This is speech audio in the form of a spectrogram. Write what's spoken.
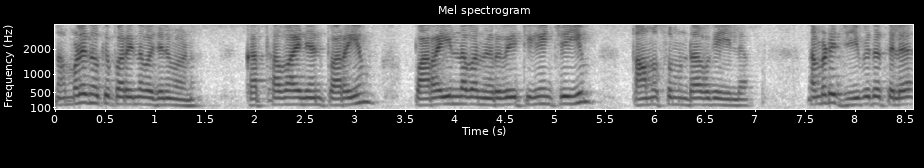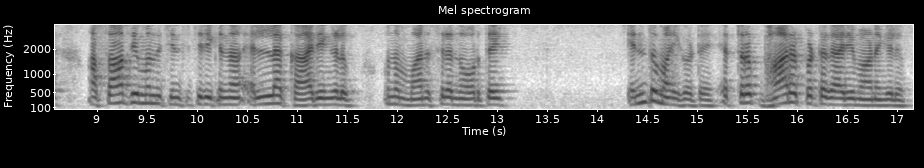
നമ്മളെ നോക്കി പറയുന്ന വചനമാണ്. കർത്താവായി ഞാൻ പറയും പറയുന്നവ നിറവേറ്റുകയും ചെയ്യും താമസമുണ്ടാവുകയില്ല നമ്മുടെ ജീവിതത്തിൽ അസാധ്യമെന്ന് ചിന്തിച്ചിരിക്കുന്ന എല്ലാ കാര്യങ്ങളും ഒന്ന് മനസ്സിലെന്നോർത്തേ. എന്തുമായിക്കോട്ടെ? എത്ര ഭാരപ്പെട്ട കാര്യമാണെങ്കിലും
